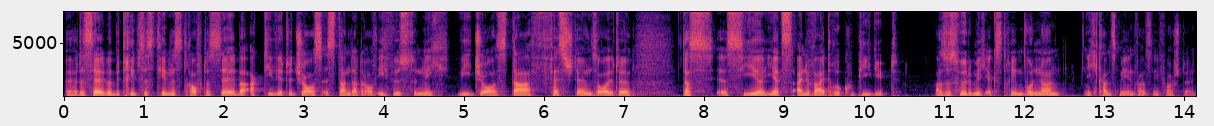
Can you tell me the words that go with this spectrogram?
äh, dasselbe Betriebssystem ist drauf, dasselbe aktivierte JAWS ist dann da drauf. Ich wüsste nicht, wie JAWS da feststellen sollte, dass es hier jetzt eine weitere Kopie gibt. Also es würde mich extrem wundern. Ich kann es mir jedenfalls nicht vorstellen.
